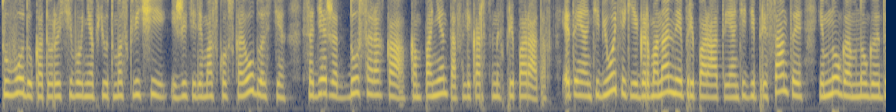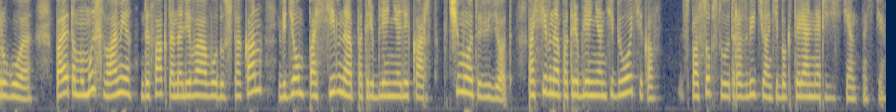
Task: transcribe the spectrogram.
ту воду, которую сегодня пьют москвичи и жители Московской области, содержит до 40 компонентов лекарственных препаратов. Это и антибиотики, и гормональные препараты, и антидепрессанты, и многое-многое другое. Поэтому мы с вами, де-факто наливая воду в стакан, ведем пассивную пассивное потребление лекарств. К чему это ведет? Пассивное потребление антибиотиков способствует развитию антибактериальной резистентности.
